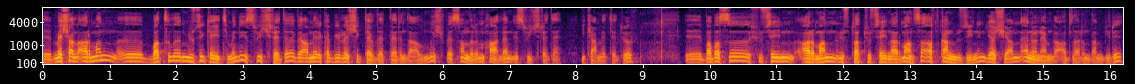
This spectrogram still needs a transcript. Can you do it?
E, Meşal Arman e, batılı müzik eğitimini İsviçre'de ve Amerika Birleşik Devletleri'nde almış ve sanırım halen İsviçre'de ikamet ediyor. E, babası Hüseyin Arman, Üstad Hüseyin Arman ise Afgan müziğinin yaşayan en önemli adlarından biri.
